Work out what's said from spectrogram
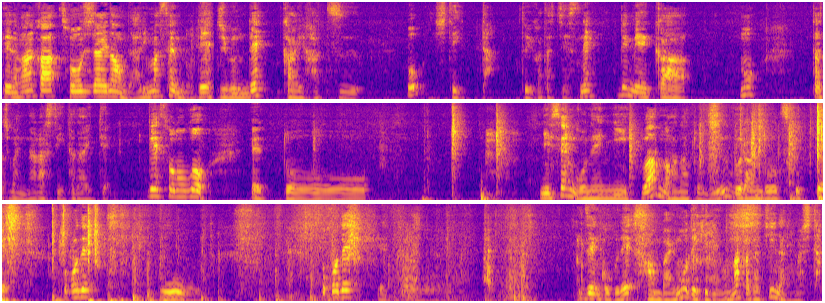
でなかなかその時代なのでありませんので自分で開発をしていったという形ですね。でメーカーの立場にならせていただいて。でその後えっと2005年にワンの花というブランドを作ってそこでおおそこでえっと全国で販売もできるような形になりました。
